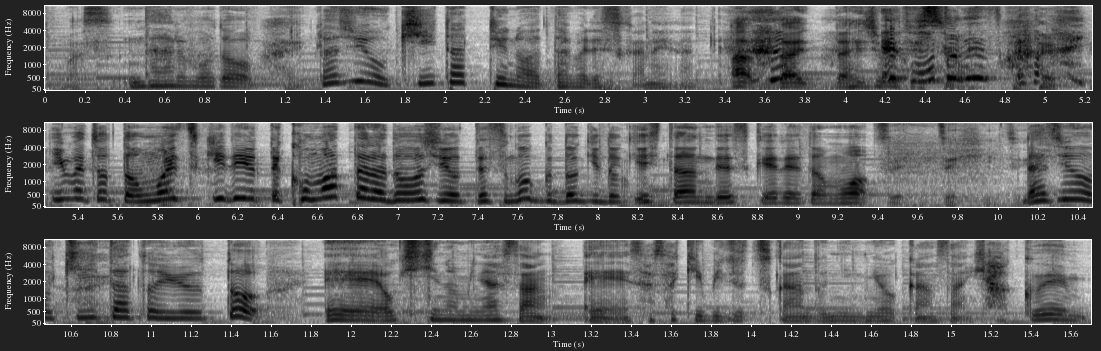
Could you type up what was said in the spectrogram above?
います。なるほど、はい、ラジオを聞いたっていうのはダメですかねあ大大丈夫です本当ですか、はい、今ちょっと思いつきで言って困ったらどうしようってすごくドキドキしたんですけれども。ぜひ。ラジオを聞いたというと、えー、お聞きの皆さん、えー、佐々木美術館人形館さん100円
